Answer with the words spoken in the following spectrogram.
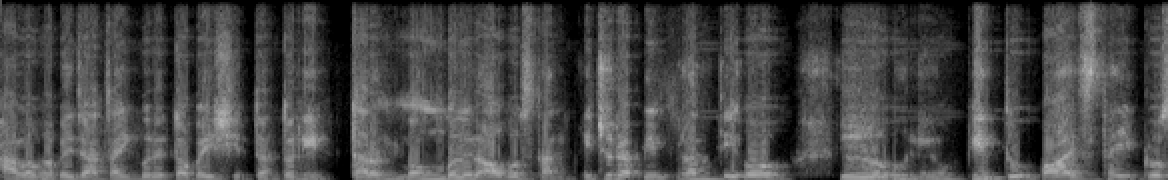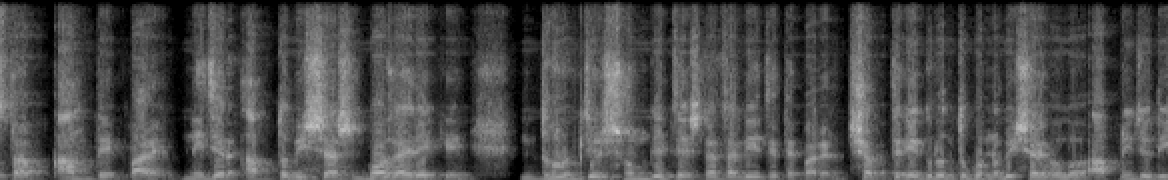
ভালোভাবে যাচাই করে তবেই সিদ্ধান্ত নিন। কারণ মঙ্গলের অবস্থান কিছুটা বিভ্রান্তি ও লোভনীয়, কিন্তু অস্থায়ী প্রস্তাব আনতে পারে। নিজের আত্মবিশ্বাস বজায় রেখে ধৈর্যের সঙ্গে চেষ্টা চালিয়ে যেতে পারেন। সব থেকে গুরুত্বপূর্ণ বিষয় হলো, আপনি যদি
